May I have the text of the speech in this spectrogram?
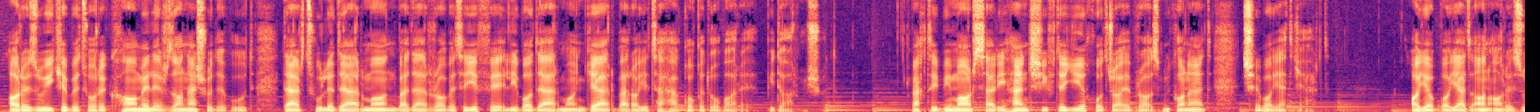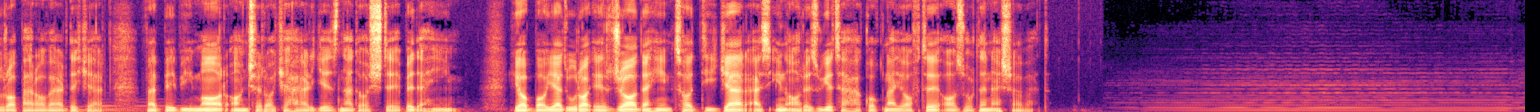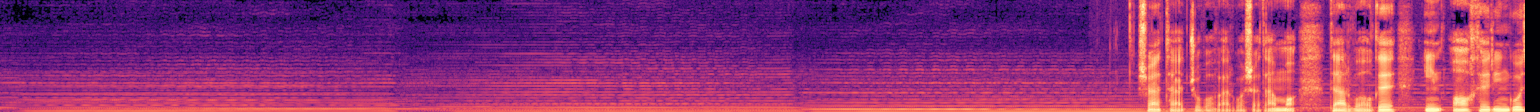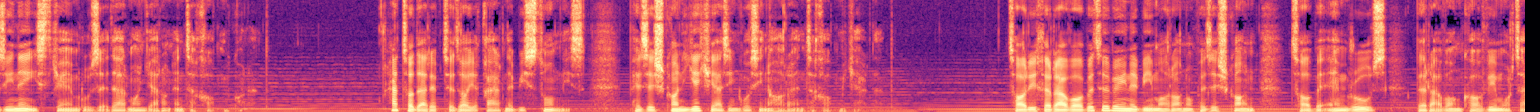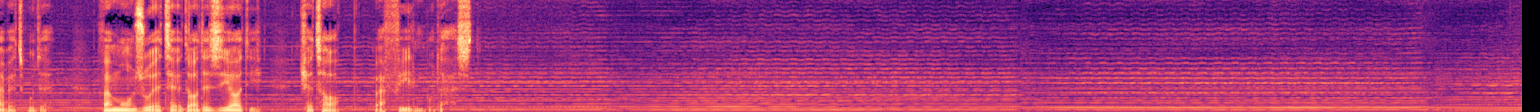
آرزویی که به طور کامل ارضا نشده بود در طول درمان و در رابطه فعلی با درمانگر برای تحقق دوباره بیدار می شد. وقتی بیمار صریحا شیفتگی خود را ابراز می کند چه باید کرد؟ آیا باید آن آرزو را برآورده کرد و به بیمار آنچه را که هرگز نداشته بدهیم؟ یا باید او را ارجاع دهیم تا دیگر از این آرزوی تحقق نیافته آزرده نشود؟ شاید تعجب آور باشد اما در واقع این آخرین گزینه است که امروزه درمانگران انتخاب می کنند. حتی در ابتدای قرن بیستم نیز پزشکان یکی از این گزینه ها را انتخاب می کردند. تاریخ روابط بین بیماران و پزشکان تا به امروز به روانکاوی مرتبط بوده و موضوع تعداد زیادی کتاب و فیلم بوده است.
